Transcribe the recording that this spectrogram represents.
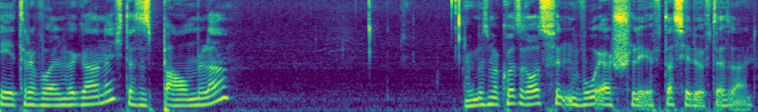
Petre wollen wir gar nicht. Das ist Baumler. Wir müssen mal kurz rausfinden, wo er schläft. Das hier dürfte er sein.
